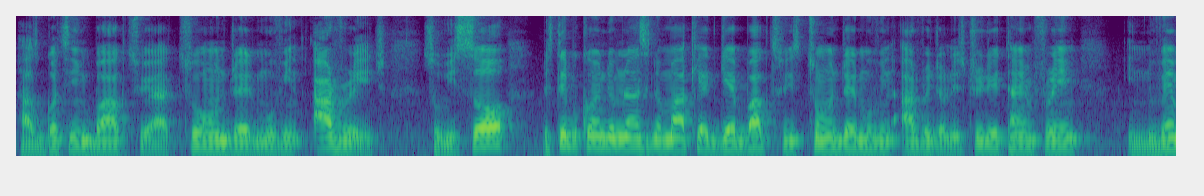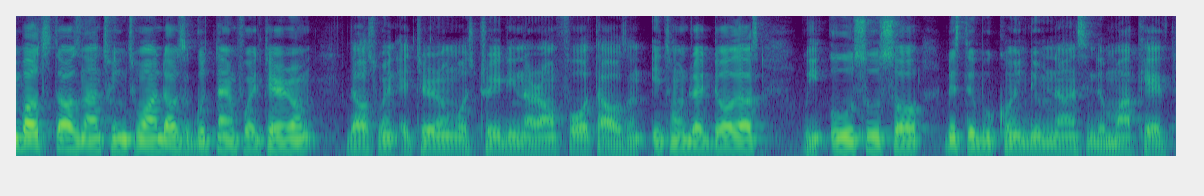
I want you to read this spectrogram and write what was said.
has gotten back to a 200 moving average. So we saw the stablecoin dominance in the market get back to its 200 moving average on a three-day time frame in November 2021. That was a good time for Ethereum. That was when Ethereum was trading around $4,800. We also saw the stablecoin dominance in the market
